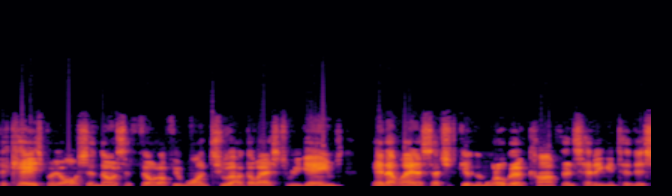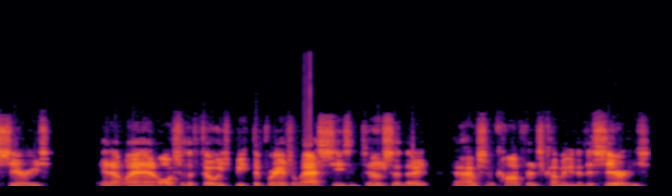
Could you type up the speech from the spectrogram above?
the case, but you also notice that Philadelphia won two out of the last three games in Atlanta, so that should give them a little bit of confidence heading into this series in Atlanta. And also, the Phillies beat the Braves last season, too, so they, they're having some confidence coming into the series.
